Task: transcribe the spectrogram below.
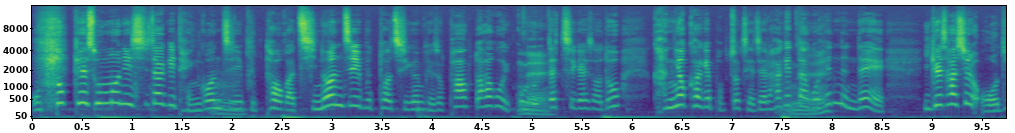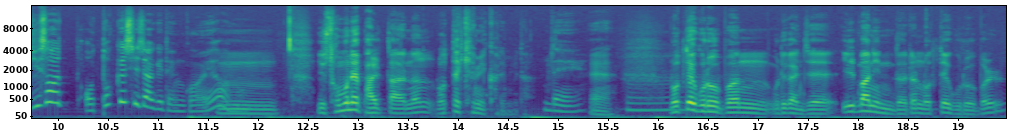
어떻게 소문이 시작이 된 건지부터가 진원지부터 지금 계속 파악도 하고 있고 음. 네. 롯데 측에서도 강력하게 법적 제재를 하겠다고 네. 했는데 이게 사실 어디서 어떻게 시작이 된 거예요? 음, 이 소문의 발단은 롯데케미칼입니다. 네. 예. 음. 롯데그룹은 우리가 이제 일반인들은 롯데그룹을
